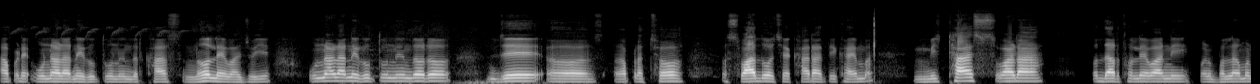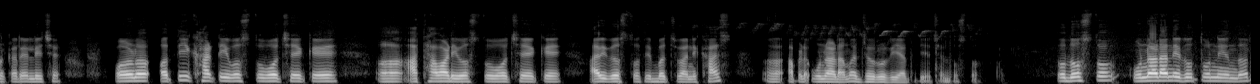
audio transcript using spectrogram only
આપણે ઉનાળાની ઋતુની અંદર ખાસ ન લેવા જોઈએ. ઉનાળાની ઋતુની અંદર જે આપણા છ સ્વાદો છે ખારા તીખા, એમાં મીઠાશવાળા પદાર્થો લેવાની પણ ભલામણ કરેલી છે. પણ અતિ ખાટી વસ્તુઓ છે કે આથાવાળી વસ્તુઓ છે કે, આવી વસ્તુઓથી બચવાની ખાસ આપણે ઉનાળામાં જરૂરિયાત રહે છે દોસ્તો. તો દોસ્તો, ઉનાળાની ઋતુની અંદર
